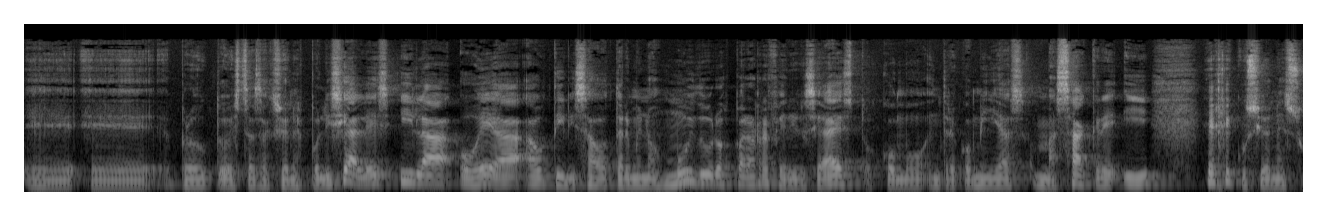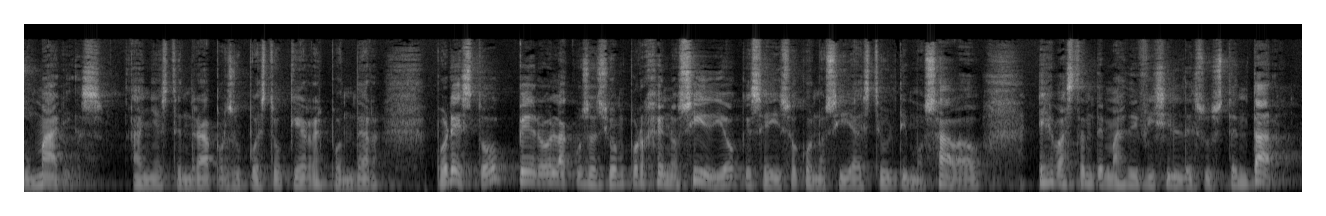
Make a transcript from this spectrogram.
eh, producto de estas acciones policiales, y la OEA ha utilizado términos muy duros para referirse a esto, como, entre comillas, masacre y ejecuciones sumarias. Áñez tendrá, por supuesto, que responder por esto, pero la acusación por genocidio que se hizo conocida este último sábado es bastante más difícil de sustentar.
